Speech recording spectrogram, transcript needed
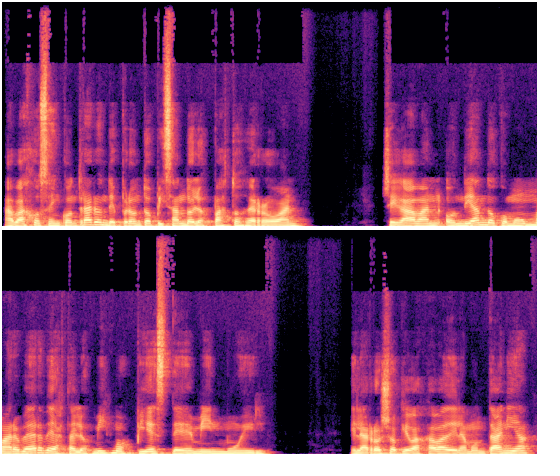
Abajo se encontraron de pronto pisando los pastos de Rohan. Llegaban ondeando como un mar verde hasta los mismos pies de Emin Muil. El arroyo que bajaba de la montaña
